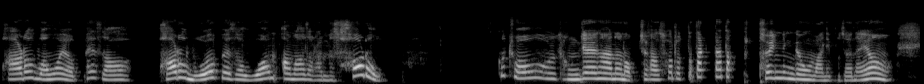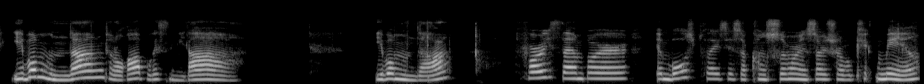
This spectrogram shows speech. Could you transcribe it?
바로 뭐뭐 옆에서 바로 뭐 옆에서 one another 하면 서로 그쵸. 경쟁하는 업체가 서로 따닥따닥 붙어 있는 경우 많이 보잖아요. 2번 문장 들어가 보겠습니다. 2번 문장. For example, in most places, a consumer in search of a quick meal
